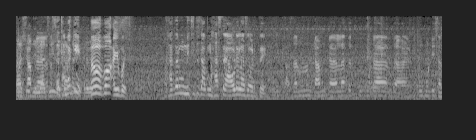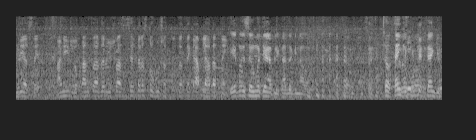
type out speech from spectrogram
खासदार म्हणून निश्चितच आपण हसतंय आवडेल असं वाटतंय. खासदार म्हणून काम करायला तर खूप मोठा खूप मोठी संधी असते. आणि लोकांचा जर विश्वास असेल तरच तो होऊ शकतो तर ते काय आपल्या हातात नाही. एक मध्ये सहमती आहे आपली खासदारकी नावावर. चल थँक्यू थँक्यू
